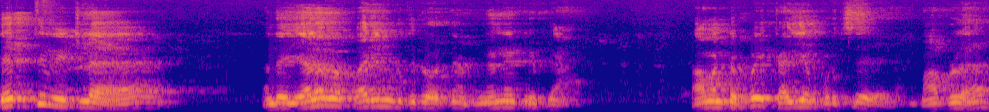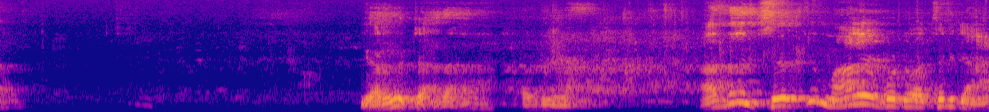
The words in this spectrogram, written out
டெத்து வீட்டில் அந்த இலவை பறி கொடுத்துட்டு ஒருத்தன் நின்றுட்டு இருக்கான். அவன்கிட்ட போய் கையை பிடிச்சி மாப்பிள்ள இறந்துட்டாரா? அப்படின்னா அதான் செத்து மாலையை போட்டு வச்சிருக்கேன்.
